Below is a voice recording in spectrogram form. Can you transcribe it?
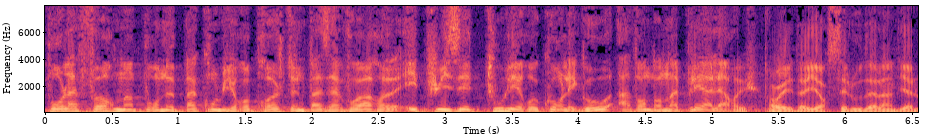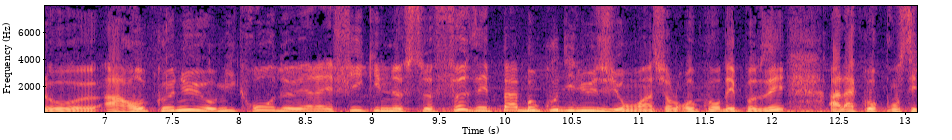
pour la forme, hein, pour ne pas qu'on lui reproche de ne pas avoir épuisé tous les recours légaux avant d'en appeler à la rue. Oui, d'ailleurs, Célou Alain Diallo a reconnu au micro de RFI qu'il ne se faisait pas beaucoup d'illusions hein, sur le recours déposé à la Cour constitutionnelle.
